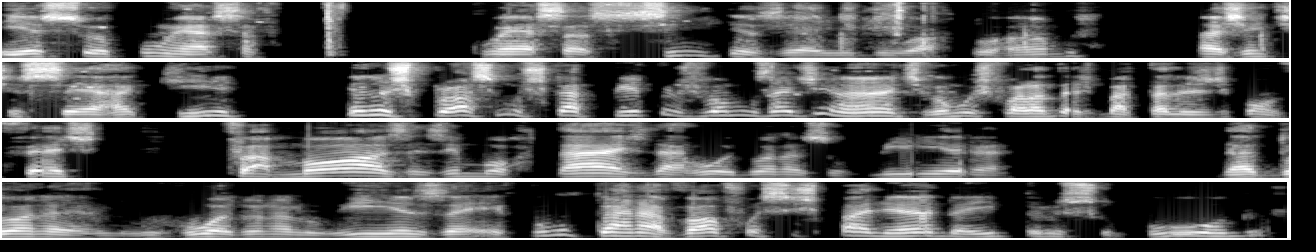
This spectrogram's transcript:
Isso, com essa, com essa síntese aí do Arthur Ramos, a gente encerra aqui. E nos próximos capítulos vamos adiante. Vamos falar das batalhas de confete famosas, imortais da Rua Dona Zulmira, da Dona, Rua Dona Luísa, e como o carnaval foi se espalhando aí pelos subúrbios.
